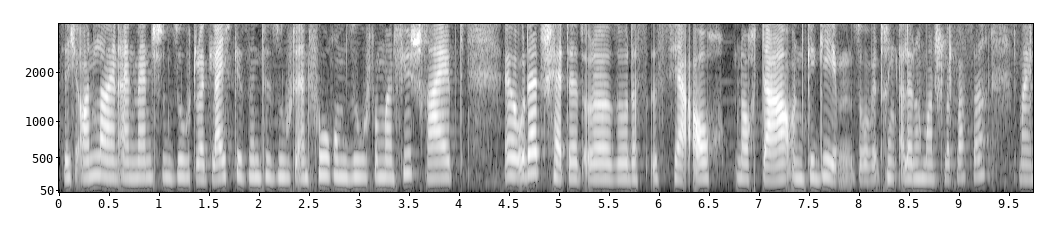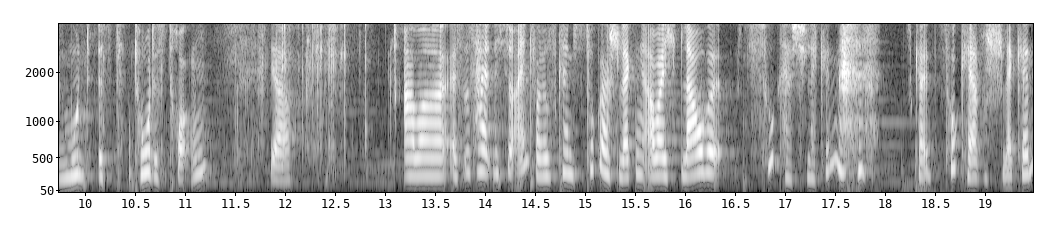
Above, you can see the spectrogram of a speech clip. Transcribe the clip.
sich online einen Menschen sucht oder Gleichgesinnte sucht, ein Forum sucht, wo man viel schreibt äh, oder chattet oder so, das ist ja auch noch da und gegeben. So, wir trinken alle nochmal einen Schluck Wasser. Mein Mund ist todestrocken. Ja. Aber es ist halt nicht so einfach. Es ist kein Zuckerschlecken, aber ich glaube, Zuckerschlecken? ist kein Zuckerschlecken,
